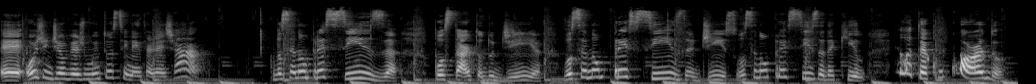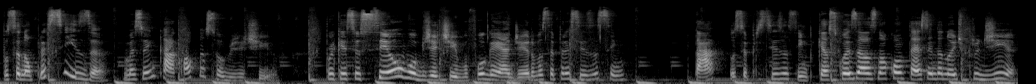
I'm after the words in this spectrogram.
É, hoje em dia eu vejo muito assim na internet, ah, você não precisa postar todo dia, você não precisa disso, você não precisa daquilo. Eu até concordo, você não precisa. Mas vem cá, qual é o seu objetivo? Porque se o seu objetivo for ganhar dinheiro, você precisa sim, tá? Você precisa sim, porque as coisas elas não acontecem da noite pro dia.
